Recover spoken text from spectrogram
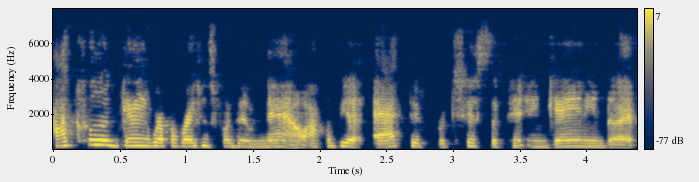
I could gain reparations for them now. I could be an active participant in gaining the,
